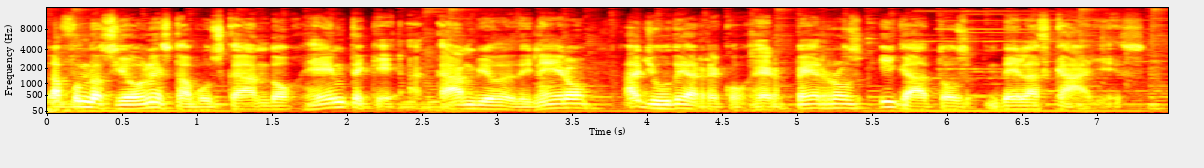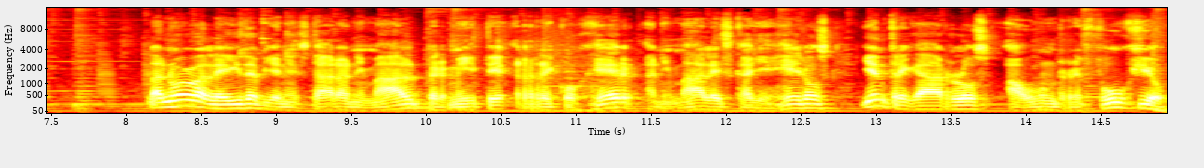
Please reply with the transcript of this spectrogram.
La fundación está buscando gente que, a cambio de dinero, ayude a recoger perros y gatos de las calles. La nueva ley de bienestar animal permite recoger animales callejeros y entregarlos a un refugio.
